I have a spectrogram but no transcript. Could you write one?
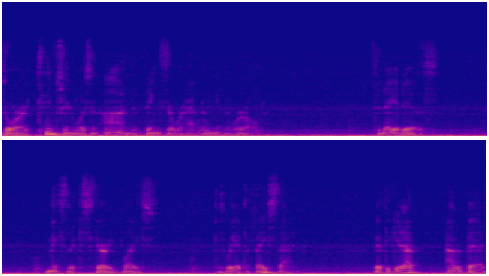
So our attention wasn't on the things that were happening in the world. Today it is. Makes it a scary place because we have to face that. We have to get up out of bed.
